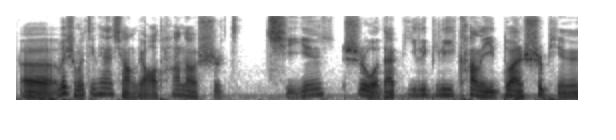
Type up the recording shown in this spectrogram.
呃，为什么今天想聊它呢？是起因是我在哔哩哔哩看了一段视频，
